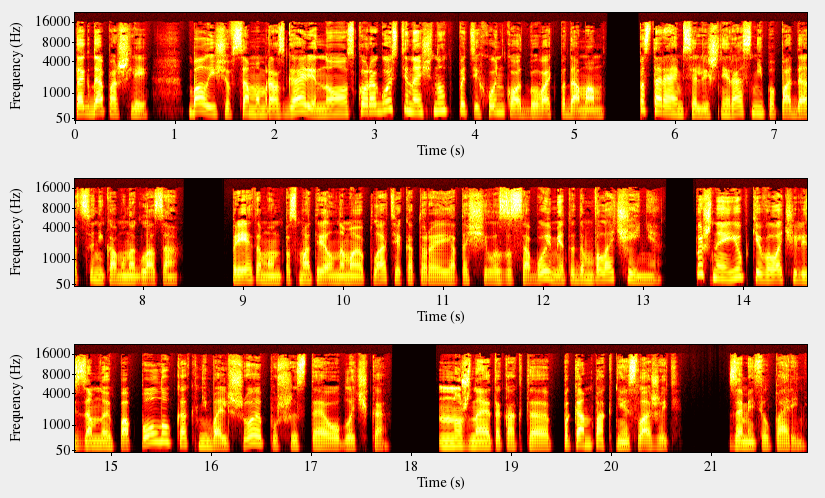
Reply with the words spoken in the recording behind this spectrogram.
Тогда пошли. Бал еще в самом разгаре, но скоро гости начнут потихоньку отбывать по домам. Постараемся лишний раз не попадаться никому на глаза». При этом он посмотрел на мое платье, которое я тащила за собой методом волочения. Пышные юбки волочились за мной по полу, как небольшое пушистое облачко. Нужно это как-то покомпактнее сложить. — заметил парень.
